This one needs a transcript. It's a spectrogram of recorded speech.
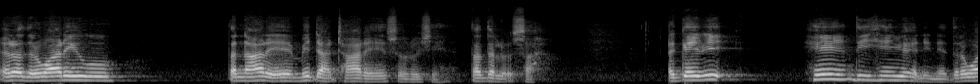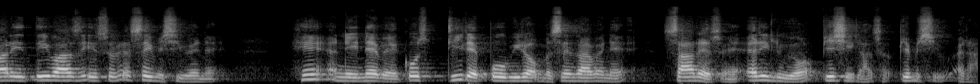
အဲ့တော့တရားတွေကို တနာတယ်မေတ္တာထားတယ်ဆိုလို့ရှိရင်တတ်တယ်လို့စားအကယ်၍ဟင်းဒီဟင်းရွက်အနေနဲ့တရားတွေသေးပါစေဆိုတဲ့စိတ်မရှိဘဲနဲ့ဟင်းအနေနဲ့ပဲကိုဒီတဲ့ပို့ပြီးတော့မစင်စားဘဲနဲ့စားတယ်ဆိုရင်အဲ့ဒီလူရောပြည့်ရှိလားဆိုပြည့်မရှိဘူးအဲ့ဒါ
